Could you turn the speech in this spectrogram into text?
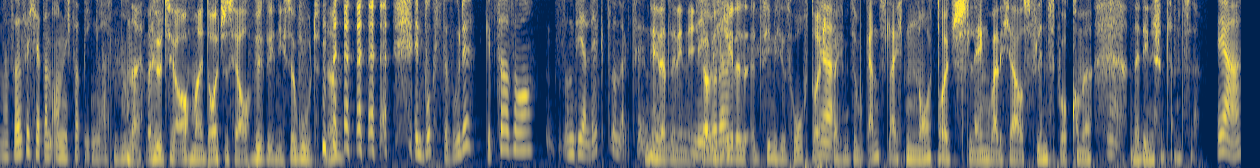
Man soll sich ja dann auch nicht verbiegen lassen. Ne? Nein, man hört es ja auch, mein Deutsch ist ja auch wirklich nicht so gut. Ne? In Buxtehude, gibt es da so, so einen Dialekt, so einen Akzent? Nee, tatsächlich nicht. Nee, ich glaube, ich rede ziemliches Hochdeutsch, ja. vielleicht mit so einem ganz leichten Norddeutsch-Slang, weil ich ja aus Flensburg komme, ja. an der dänischen Grenze. Ja.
